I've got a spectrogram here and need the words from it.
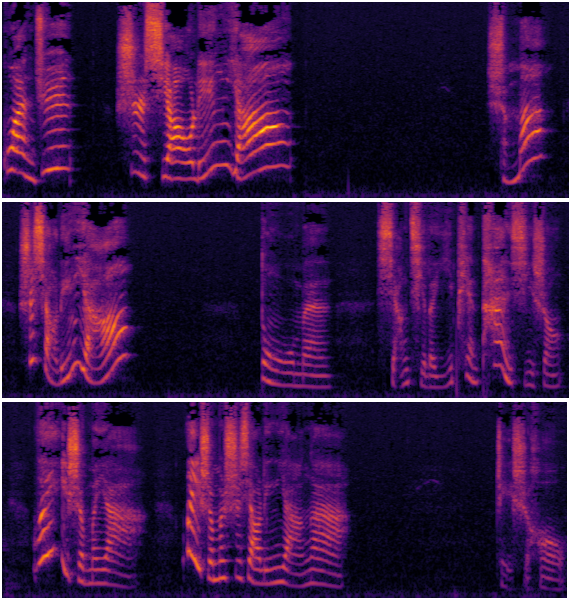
冠军是小羚羊。”什么？是小羚羊？动物们响起了一片叹息声。为什么呀？为什么是小羚羊啊？这时候，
